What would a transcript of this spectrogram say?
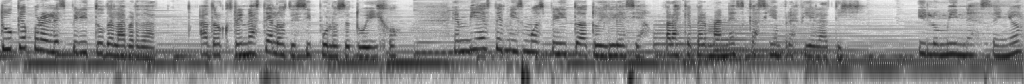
Tú que por el Espíritu de la verdad adoctrinaste a los discípulos de tu Hijo, envía este mismo Espíritu a tu iglesia para que permanezca siempre fiel a ti. Ilumina, Señor,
